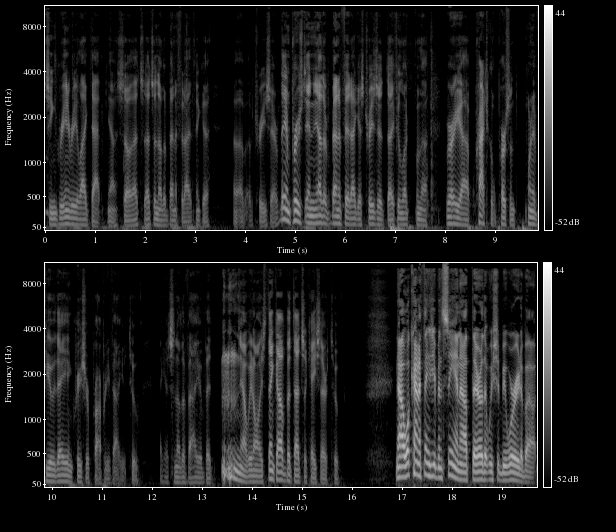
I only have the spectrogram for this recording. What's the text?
seeing greenery like that. You know, so that's that's another benefit I think uh, uh, of trees there. They improved, and the other benefit, I guess, trees that if you look from the very uh, practical person point of view, they increase your property value too. I guess another value, but you know we don't always think of, but that's the case there too. Now, what kind of things you've been seeing out there that we should be worried about?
